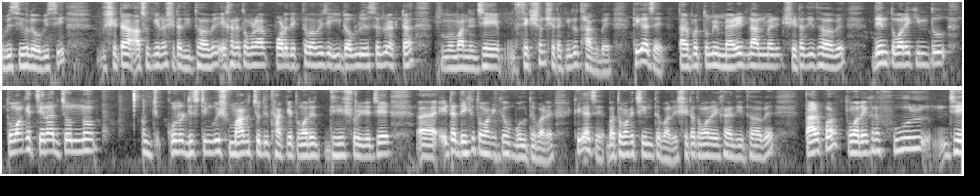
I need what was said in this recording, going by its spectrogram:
ওবিসি হলে ওবিসি সেটা আছো কিনা সেটা দিতে হবে। এখানে তোমরা পরে দেখতে পাবে যে ইডব্লিউএস এরও একটা মানে যে সেকশন সেটা কিন্তু থাকবে, ঠিক আছে? তারপর তুমি ম্যারিড না আনম্যারিড সেটা দিতে হবে। দেন তোমারে কিন্তু তোমাকে চেনার জন্য কোনো ডিস্টিংগুইশ মার্ক যদি থাকে তোমাদের দেহের শরীরে যে এটা দেখে তোমাকে কেউ বলতে পারে, ঠিক আছে? বা তোমাকে চিনতে পারে, সেটা তোমার এখানে দিতে হবে। তারপর তোমার এখানে ফুল যে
